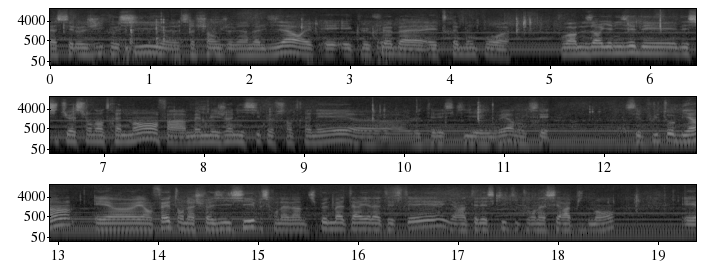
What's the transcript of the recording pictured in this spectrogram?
assez logique aussi, euh, sachant que je viens de Val d'Isère et, que le club est très bon pour euh, pouvoir nous organiser des, situations d'entraînement. Enfin, même les jeunes ici peuvent s'entraîner. Euh, le téléski est ouvert, donc c'est plutôt bien. Et, en fait, on a choisi ici parce qu'on avait un petit peu de matériel à tester. Il y a un téléski qui tourne assez rapidement. Et,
